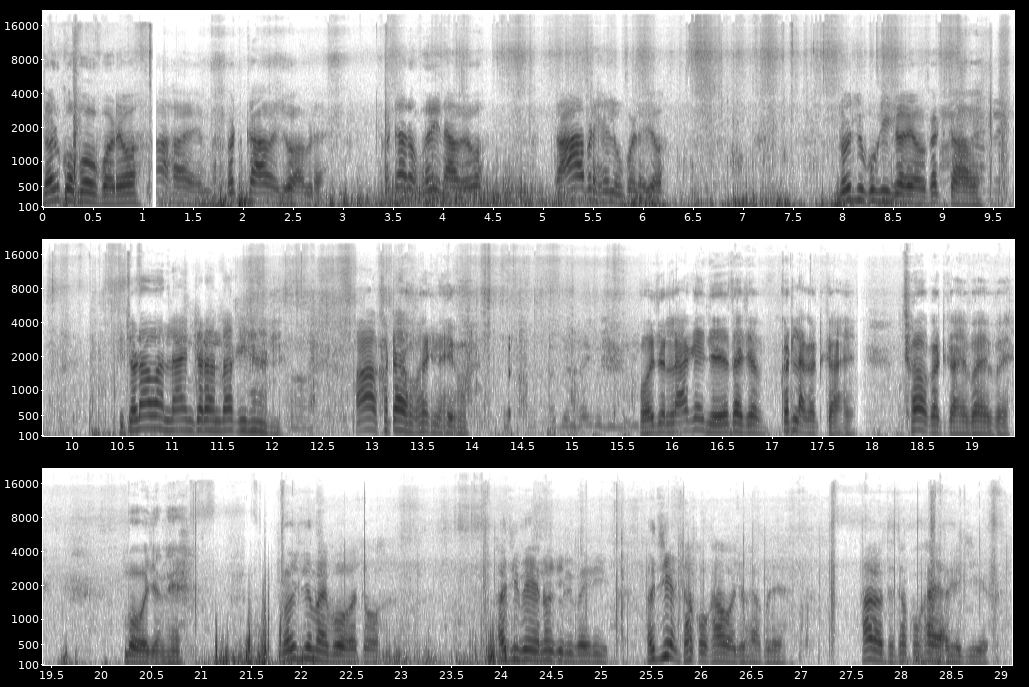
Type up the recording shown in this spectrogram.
તડકો બહુ પડ્યો. હા હા કટકા આવે, જો આપણે. કટારો ભરીને આવે, હો. તો આ આપણે હેલું પડે, જો. રોજલું પૂગી ગયો કટકા આવે. એ ચડાવવાની લાઈન ચડાવવાની બાકી છે ને હા ખટારો ભરીને આવ્યો. વજન લાગે છે એ તો જે કેટલા કટકા છે? છ કટકા છે, ભાઈ ભાઈ. બહુ વજન છે. નોજલીમાંય બહુ હતો. હજી બે નોજલી ભરી હજી એક ધક્કો ખાવો જોઈએ આપણે. સારો તો ધક્કો ખાઈ આવીએ એક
